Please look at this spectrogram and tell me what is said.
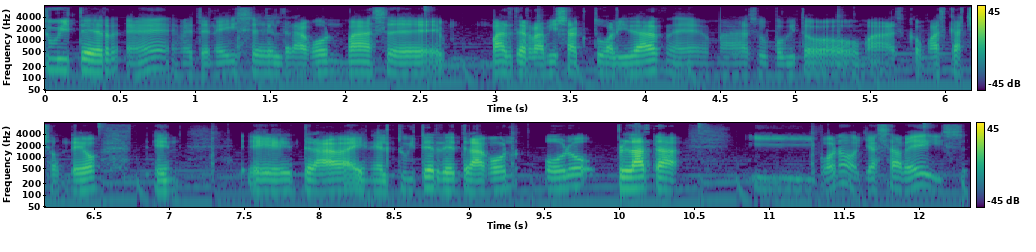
Twitter, ¿eh? me tenéis el dragón más, eh, más de rabiosa actualidad, ¿eh? más un poquito más con más cachondeo en, en el Twitter de Dragón Oro Plata. Y bueno, ya sabéis,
